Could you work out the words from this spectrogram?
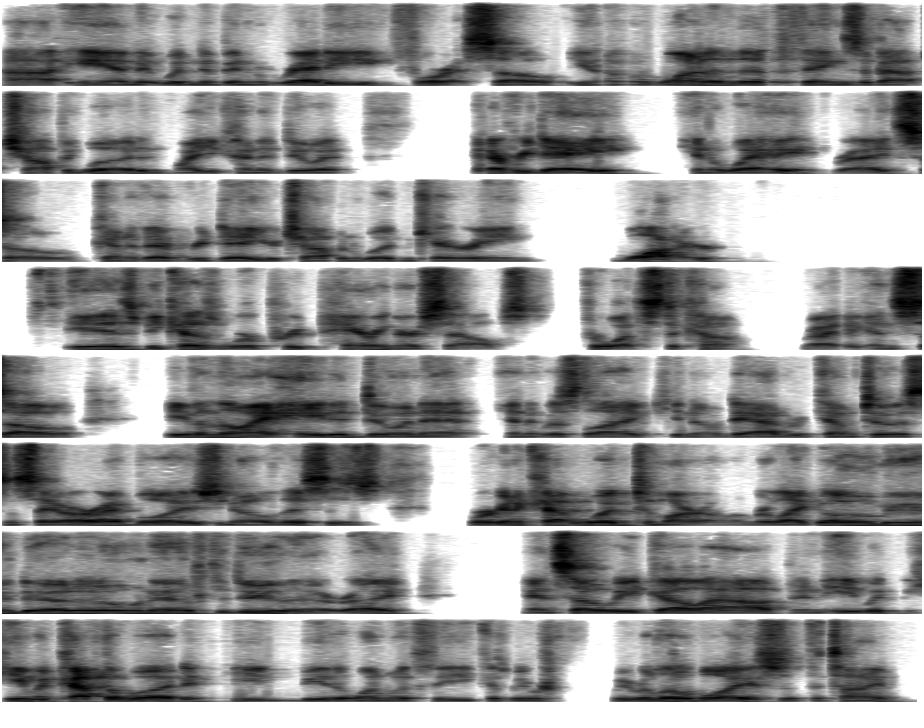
uh, and it wouldn't have been ready for us. So, you know, one of the things about chopping wood and why you kind of do it every day in a way, right? So, kind of every day you're chopping wood and carrying water is because we're preparing ourselves for what's to come right and so even though i hated doing it and it was like you know dad would come to us and say all right boys you know this is we're going to cut wood tomorrow and we're like oh man dad i don't have to do that right and so we'd go out and he would he would cut the wood he'd be the one with the because we were we were little boys at the time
